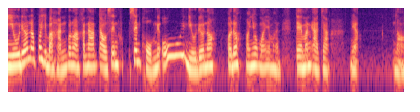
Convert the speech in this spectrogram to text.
นิ้วเดียวนะป้อยาบาหันเป็นว่าขนาดเต่าเส้นเส้นผมเนี่ยโอ้ยนิ้วเดียวเนาะพอเด้อเอายกมาอย่าหัน แต่มันอาจจะเนี่ยเนาะ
